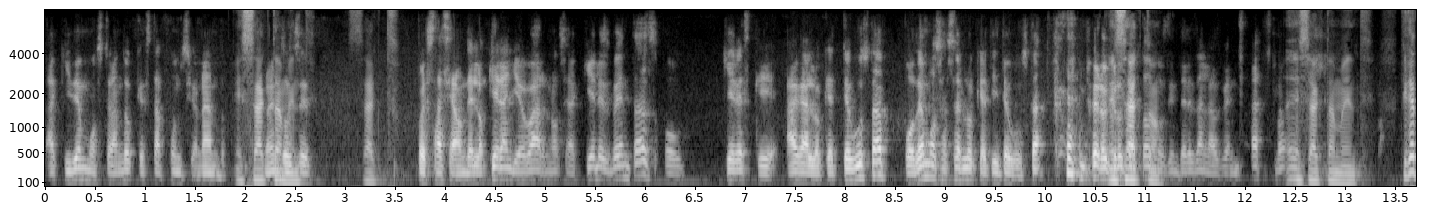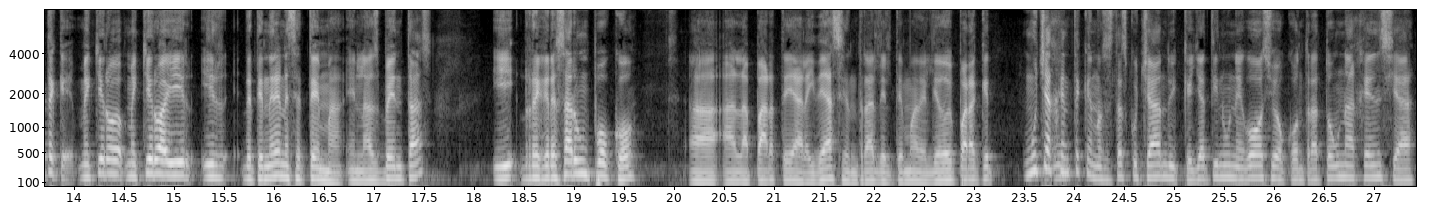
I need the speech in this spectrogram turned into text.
aquí demostrando que está funcionando. Exactamente. Entonces, Exacto. pues hacia donde lo quieran llevar, ¿no? O sea, ¿quieres ventas o quieres que haga lo que te gusta? Podemos hacer lo que a ti te gusta, pero creo que a todos nos interesan las ventas, ¿no? Exactamente. Fíjate que me quiero, me quiero ir, ir detener en ese tema, en las ventas, y regresar un poco a, a la parte, a la idea central del tema del día de hoy, para que mucha gente que nos está escuchando y que ya tiene un negocio o contrató una agencia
